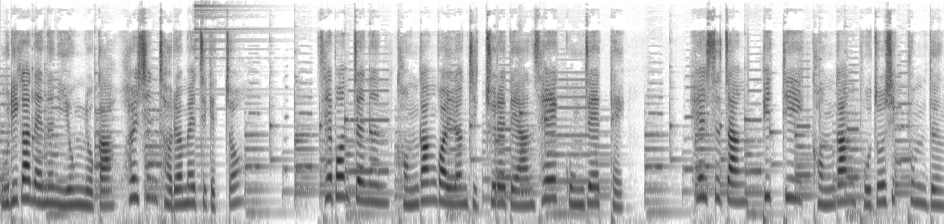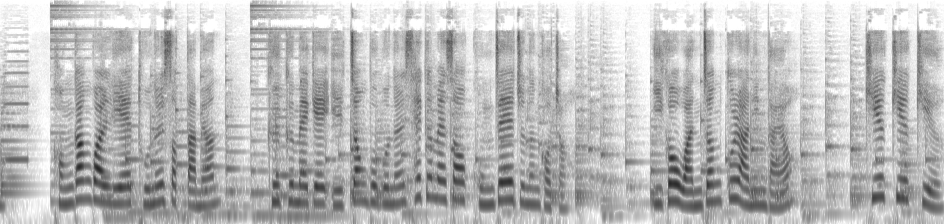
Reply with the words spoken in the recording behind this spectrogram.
우리가 내는 이용료가 훨씬 저렴해지겠죠? 세 번째는 건강 관련 지출에 대한 세액 공제 혜택. 헬스장, PT, 건강보조식품 등 건강관리에 돈을 썼다면 그 금액의 일정 부분을 세금에서 공제해주는 거죠. 이거 완전 꿀 아닌가요? 키읔키읔키읔.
